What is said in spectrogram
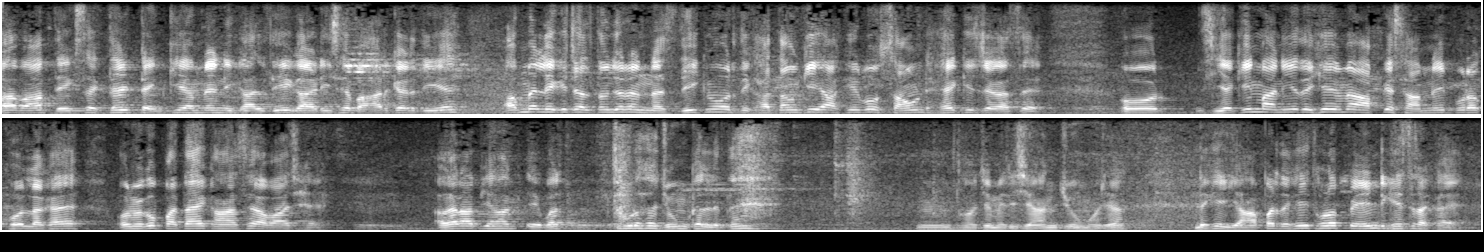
अब आप देख सकते हैं टंकी हमने निकाल दी गाड़ी से बाहर कर दी है। अब मैं लेके चलता हूँ ज़रा नज़दीक में और दिखाता हूँ कि आखिर वो साउंड है किस जगह से। और यकीन मानिए देखिए मैं आपके सामने ही पूरा खोल रखा है और मेरे को पता है कहाँ से आवाज़ है। अगर आप यहाँ एक बार थोड़ा सा जूम कर लेते हैं। हम्म, हो जाए मेरी जान जूम हो जाए। देखिए यहाँ पर देखिए थोड़ा पेंट घिस रखा है।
